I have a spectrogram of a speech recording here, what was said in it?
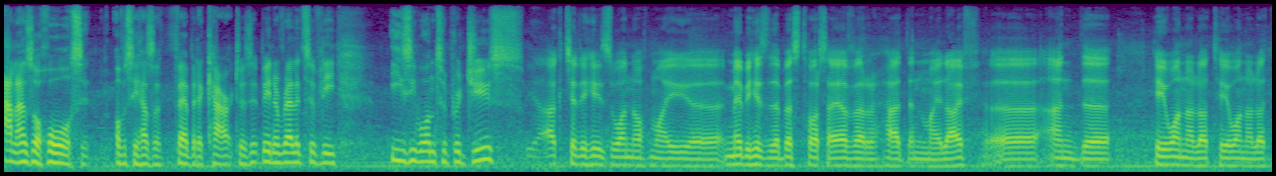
And as a horse, it obviously has a fair bit of character. Has it been a relatively easy one to produce? Yeah, actually, he's one of my. Uh, maybe he's the best horse I ever had in my life, uh, and uh, he won a lot. He won a lot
